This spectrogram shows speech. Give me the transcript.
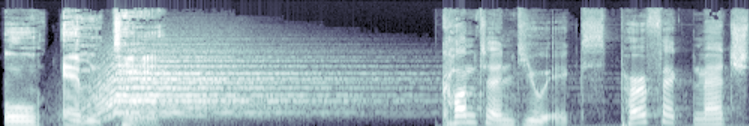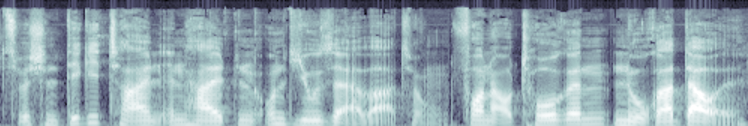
OMT. Content UX. Perfect Match zwischen digitalen Inhalten und User-Erwartungen. Von Autorin Nora Daul.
